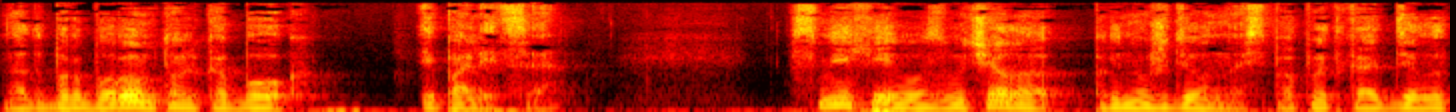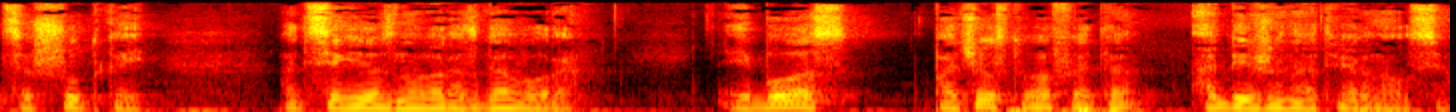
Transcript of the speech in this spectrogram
Над Барбуром только Бог и полиция. В смехе его звучала принужденность, попытка отделаться шуткой от серьезного разговора. И босс, почувствовав это, обиженно отвернулся.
